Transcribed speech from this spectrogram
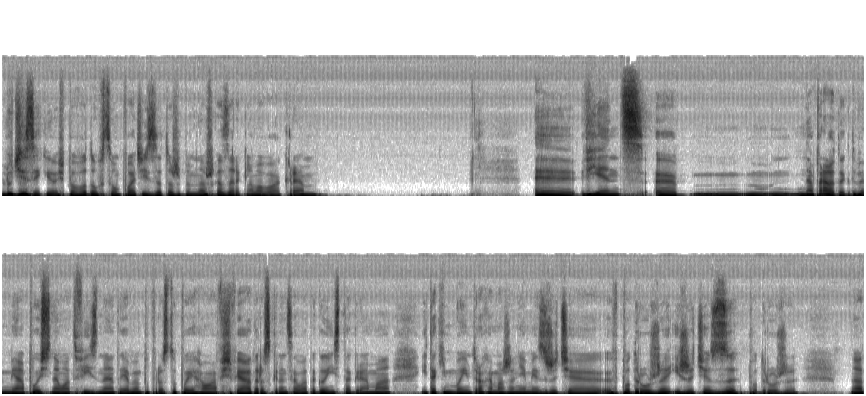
ludzie z jakiegoś powodu chcą płacić za to, żebym na przykład zareklamowała krem. E, więc e, naprawdę, gdybym miała pójść na łatwiznę, to ja bym po prostu pojechała w świat, rozkręcała tego Instagrama i takim moim trochę marzeniem jest życie w podróży i życie z podróży. No,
